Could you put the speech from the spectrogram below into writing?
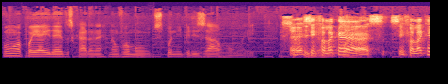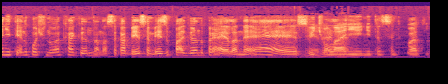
vamos apoiar a ideia dos caras, né? Não vamos disponibilizar ROM aí. É, aí, sem, né? falar que a, sem falar que a Nintendo continua cagando na nossa cabeça, mesmo pagando pra ela, né? Switch verdade. Online e Nintendo 64.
